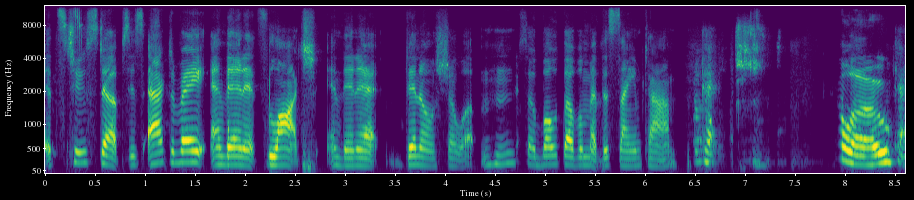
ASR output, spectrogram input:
it's two steps. It's activate and then it's launch and then it, then it'll show up. hmm So both of them at the same time. Okay, Hello, okay.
